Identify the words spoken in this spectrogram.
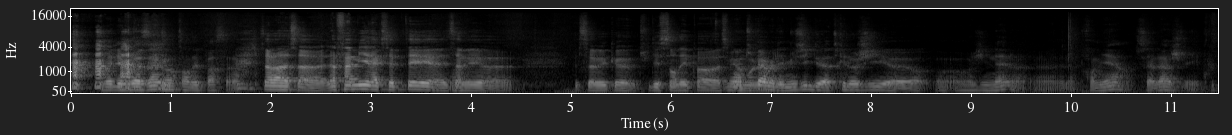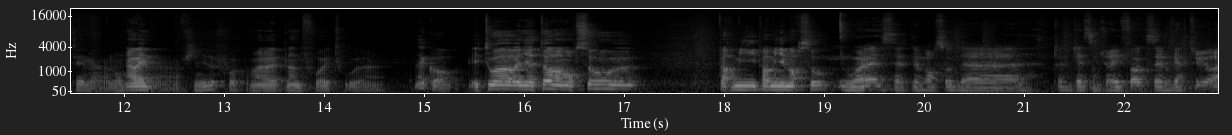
Mais les voisins, ils n'entendaient pas ça. Ça va, ça. va. La famille, elle acceptait. Elle savait, euh, elle savait que tu descendais pas. À ce Mais en tout cas, ouais, les musiques de la trilogie euh, originelle, euh, la première, celle-là, je l'ai écoutée mais un nombre Ah ouais. infini de fois. Quoi. Ouais, plein de fois et tout. euh. D'accord. Et toi, Régnator, un morceau euh, parmi, parmi les morceaux? Ouais, c'est le morceau de la 24 Century Fox, à l'ouverture.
